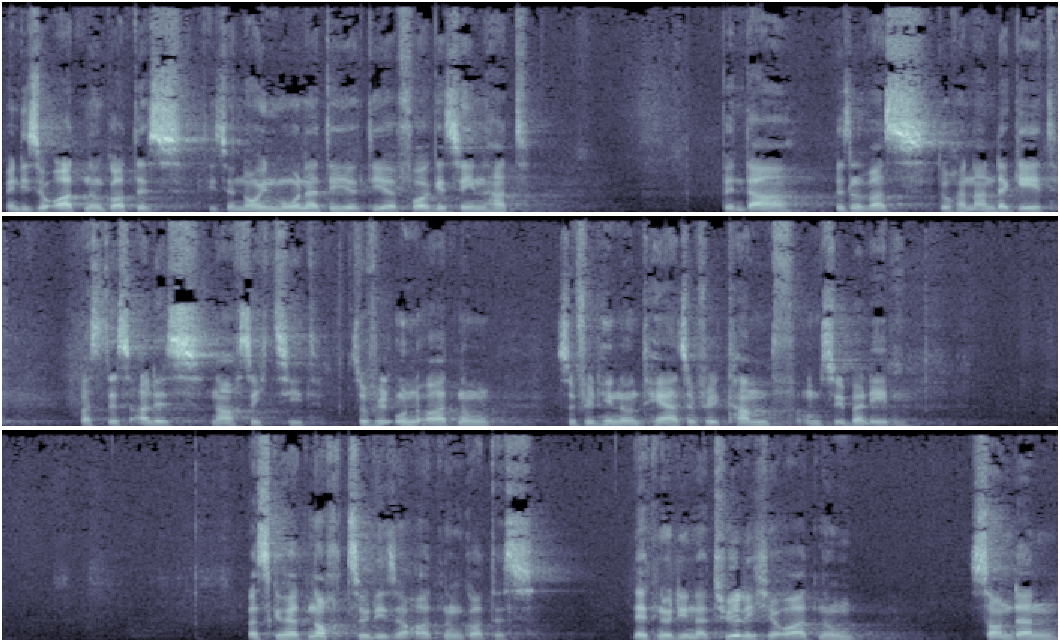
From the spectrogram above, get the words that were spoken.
wenn diese Ordnung Gottes, diese neun Monate, die er vorgesehen hat, wenn da ein bisschen was durcheinander geht, was das alles nach sich zieht. So viel Unordnung, so viel hin und her, so viel Kampf ums Überleben. Was gehört noch zu dieser Ordnung Gottes? Nicht nur die natürliche Ordnung, sondern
